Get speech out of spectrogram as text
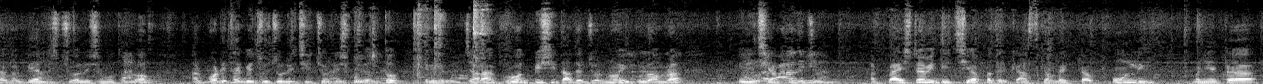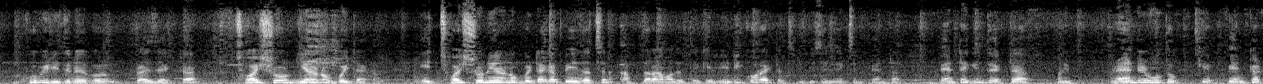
থাকবে বিয়াল্লিশ, চুয়াল্লিশের মতো লং আর বডি থাকবে চুচল্লিশ, ছিচল্লিশ পর্যন্ত এভেলেবেল যারা গ্রোথ বেশি, তাদের জন্য এগুলো আমরা এনেছি আপনাদের জন্য। আর প্রাইসটা আমি দিচ্ছি আপনাদেরকে, আজকে আমরা একটা অনলি মানে একটা খুবই রিজনেবল প্রাইস একটা ছয়শো নিরানব্বই টাকা। এই ছয়শো নিরানব্বই টাকা পেয়ে যাচ্ছেন আপনারা আমাদের থেকে রেডি করা একটা থ্রি পিস দেখছেন প্যান্টটা প্যান্টটা কিন্তু একটা মানে ব্র্যান্ডের মতো প্যান্ট কাট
